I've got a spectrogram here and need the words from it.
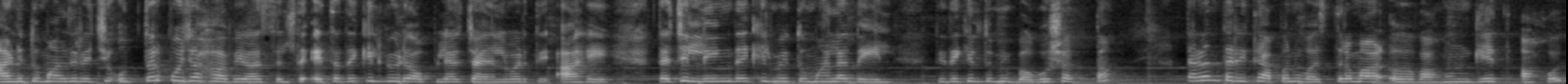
आणि तुम्हाला जर याची उत्तर पूजा हवी असेल तर याचा देखील व्हिडिओ आपल्या चॅनलवरती आहे. त्याची लिंक देखील मी तुम्हाला देईल. ती देखील तुम्ही बघू शकता. त्यानंतर इथे आपण वस्त्रमाळ वाहून घेत आहोत.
